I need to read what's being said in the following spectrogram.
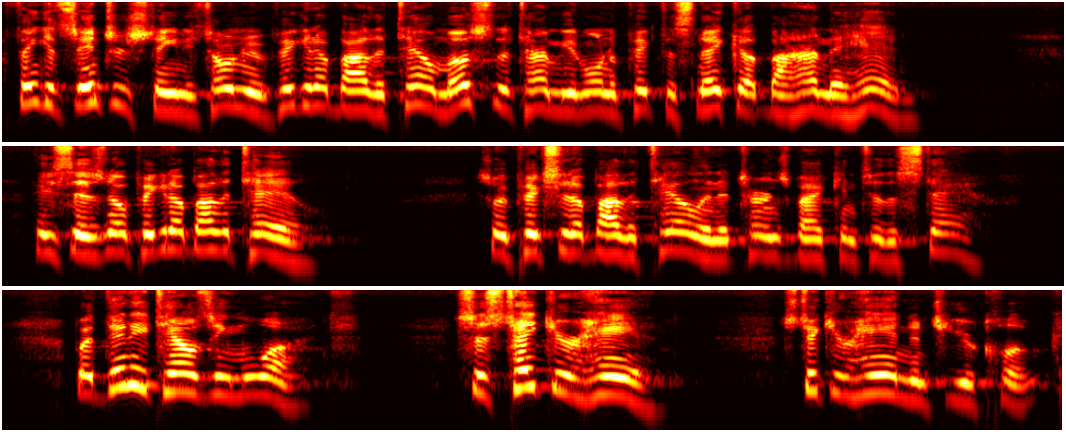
I think it's interesting. He told him to pick it up by the tail. Most of the time, you'd want to pick the snake up behind the head. He says, No, pick it up by the tail. So he picks it up by the tail and it turns back into the staff. But then he tells him what? He says, Take your hand, stick your hand into your cloak.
